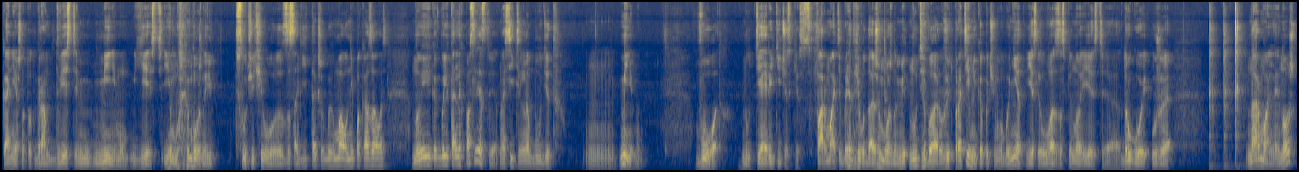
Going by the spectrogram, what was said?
Конечно, тут грамм 200 минимум есть. И можно и в случае чего засадить так, чтобы мало не показалось. Ну и как бы летальных последствий относительно будет минимум. Вот. Ну, теоретически, в формате бреда его даже можно метнуть и вооружить противника, почему бы нет, если у вас за спиной есть э, другой уже нормальный нож.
